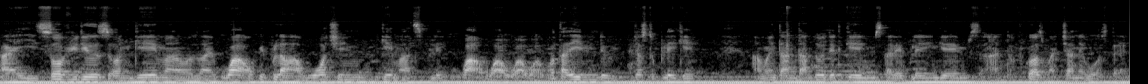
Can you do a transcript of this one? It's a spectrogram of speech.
I saw videos on game and I was like, wow, people are watching gamers play. Wow, wow, wow, wow. What are they even doing just to play game? I went and downloaded games, started playing games, and of course, my channel was there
